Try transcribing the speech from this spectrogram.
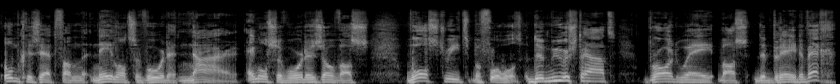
omgezet van Nederlandse woorden naar Engelse woorden. Zo was Wall Street bijvoorbeeld de Muurstraat, Broadway was de Brede Weg.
